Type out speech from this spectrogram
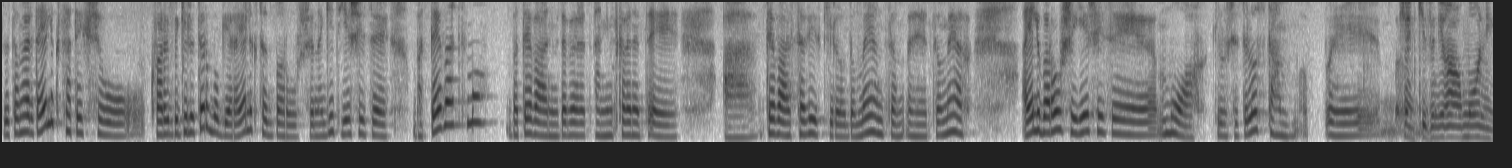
זאת אומרת, היה לי קצת איכשהו, כבר בגיל יותר בוגר, היה לי קצת ברור שנגיד יש איזה, בטבע עצמו, בטבע אני מדברת, אני מתכוונת, אה, הטבע הסביב, כאילו דומם, צומח, היה לי ברור שיש איזה מוח, כאילו שזה לא סתם... כן, כי זה נראה הרמוני.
